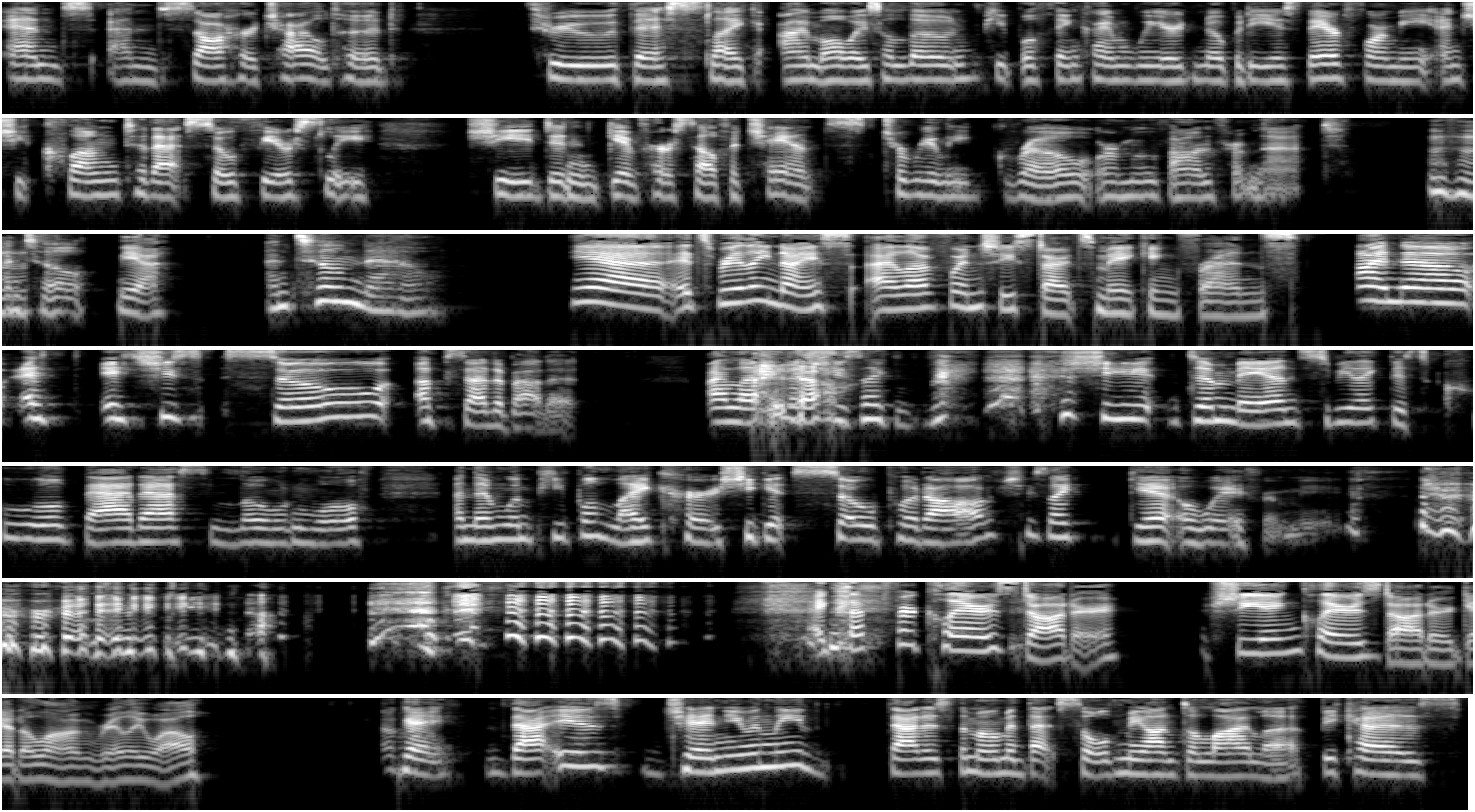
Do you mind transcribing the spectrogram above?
and and saw her childhood through this like I'm always alone, people think I'm weird, nobody is there for me and she clung to that so fiercely. She didn't give herself a chance to really grow or move on from that Mhm. until Yeah. until now. Yeah, it's really nice. I love when she starts making friends. I know. It, it she's so upset about it. I like I that she's like she demands to be like this cool badass lone wolf and then when people like her she gets so put off. She's like get away from me. right. Except for Claire's daughter. She and Claire's daughter get along really well. Okay, that is genuinely that is the moment that sold me on Delilah because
